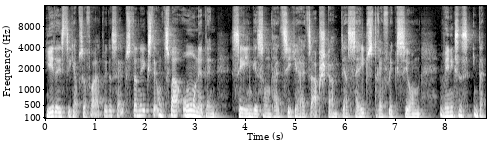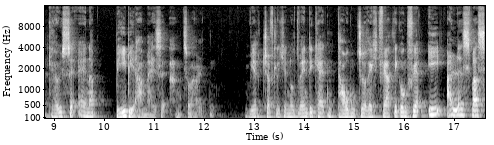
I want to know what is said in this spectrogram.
Jeder ist sich ab sofort wieder selbst der Nächste und zwar ohne den Seelengesundheitssicherheitsabstand der Selbstreflexion, wenigstens in der Größe einer Babyameise anzuhalten. Wirtschaftliche Notwendigkeiten taugen zur Rechtfertigung für eh alles, was,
